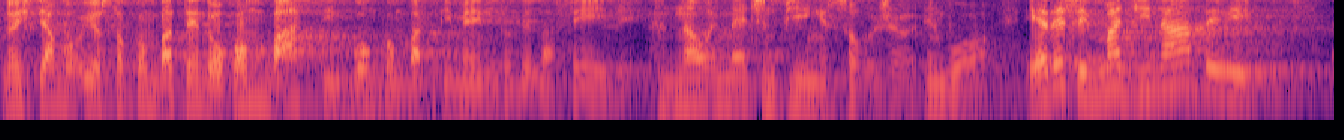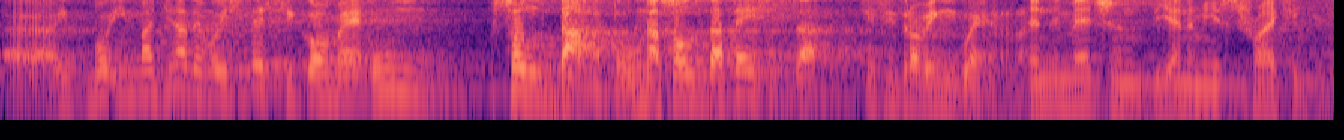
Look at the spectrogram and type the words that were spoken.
noi stiamo, io sto combattendo o combatti il buon combattimento della fede. Now imagine being a soldier in war. E adesso immaginatevi, voi, immaginate voi stessi come un soldato, una soldatessa che si trova in guerra. And imagine the enemy striking you.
